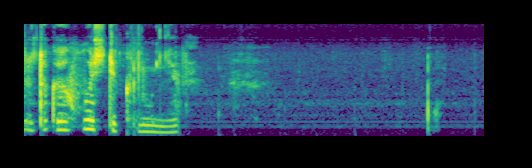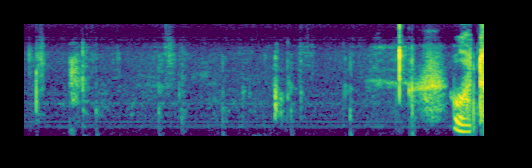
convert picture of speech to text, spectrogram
Ну, Такий хвостик, ну ні. От.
